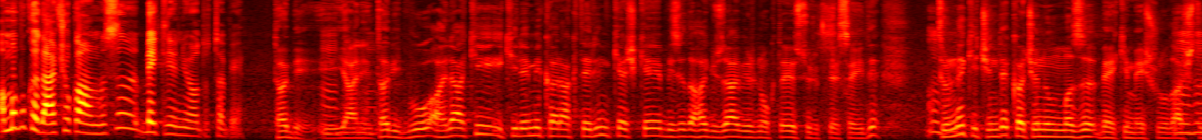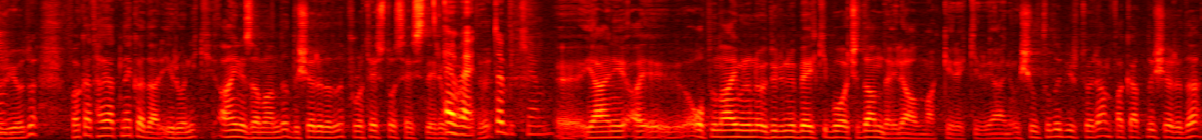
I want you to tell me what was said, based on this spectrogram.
Ama bu kadar çok alması bekleniyordu tabii. Tabii yani tabii bu ahlaki ikilemi karakterin keşke bizi daha güzel bir noktaya sürükleseydi. Tırnak içinde kaçınılmazı belki meşrulaştırıyordu. Fakat hayat ne kadar ironik. Aynı zamanda dışarıda da protesto sesleri vardı. Evet, tabii ki. Ee, Yani e, Oppenheimer'ın ödülünü belki bu açıdan da ele almak gerekir. Yani ışıltılı bir tören fakat dışarıda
